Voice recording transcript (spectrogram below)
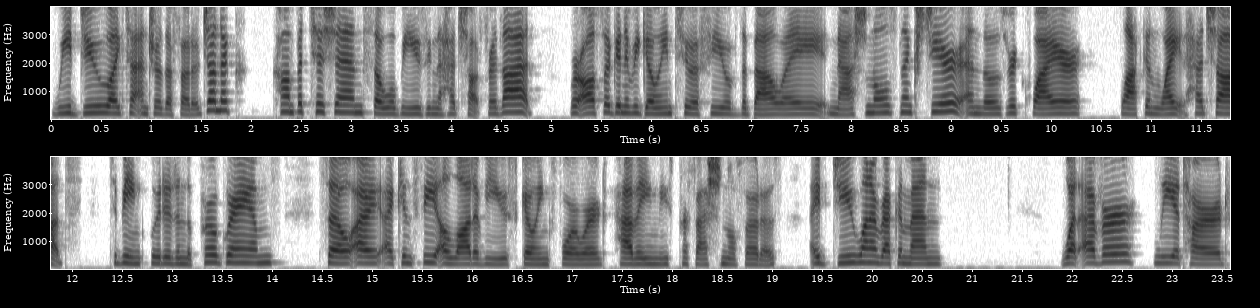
we do like to enter the photogenic competition. So we'll be using the headshot for that. We're also going to be going to a few of the ballet nationals next year, and those require black and white headshots to be included in the programs. So I, I can see a lot of use going forward having these professional photos. I do want to recommend whatever leotard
